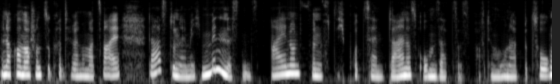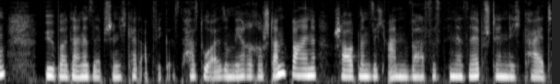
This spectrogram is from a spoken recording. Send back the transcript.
Und da kommen wir auch schon zu Kriterium Nummer zwei. Da hast du nämlich mindestens 51 Prozent deines Umsatzes auf den Monat bezogen über deine Selbstständigkeit abwickelst. Hast du also mehrere Standbeine, schaut man sich an, was ist in der Selbstständigkeit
